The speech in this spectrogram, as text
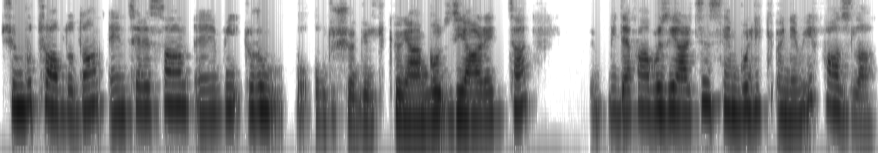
tüm bu tablodan enteresan e, bir durum oluşuyor gözüküyor. Yani bu ziyaretten bir defa bu ziyaretin sembolik önemi fazla.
